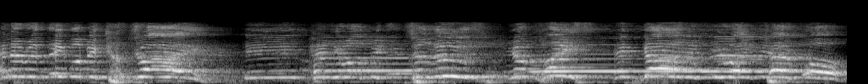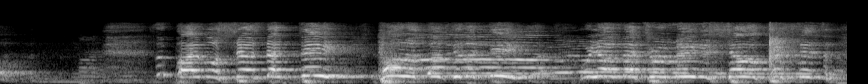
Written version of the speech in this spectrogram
And everything will become dry. And you will begin to lose your place in God if you aren't careful. The Bible says that deep calleth unto the deep. We are meant to remain as shallow Christians,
